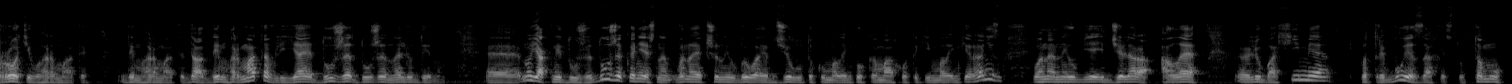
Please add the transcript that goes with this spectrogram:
проти гармати, дим гармати. Да, дим гармата впливає дуже-дуже на людину. Е, ну, як не дуже-дуже, звісно, вона, якщо не вбиває бджолу, таку маленьку камаху, такий маленький організм, вона не вб'є і бджоляра. Але е, люба хімія потребує захисту. Тому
